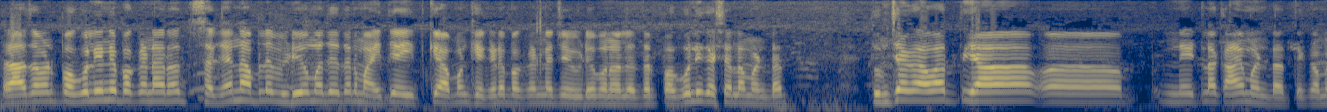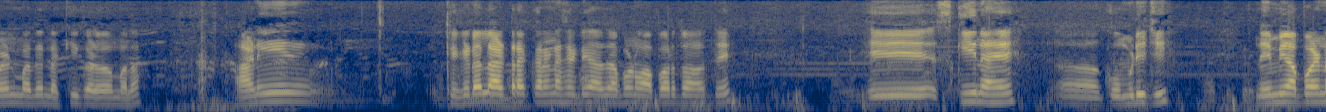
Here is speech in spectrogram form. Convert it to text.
तर आज आपण पगोलीने पकडणार आहोत. सगळ्यांना आपल्या व्हिडिओमध्ये तर माहिती आहे इतके आपण खेकडे पकडण्याचे व्हिडिओ बनवले तर पगोली कशाला म्हणतात? तुमच्या गावात या नेटला काय म्हणतात? ते कमेंटमध्ये नक्की कळवा मला. आणि खेकड्याला अट्रॅक्ट करण्यासाठी आज आपण वापरतो आहोत ते. ही स्किन आहे कोंबडीची. नेहमी आपण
